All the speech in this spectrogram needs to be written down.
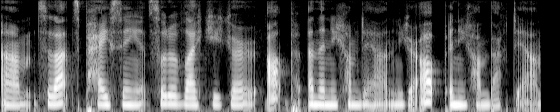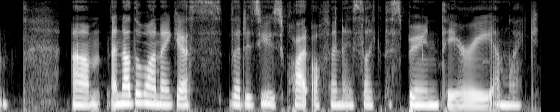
Um, so that's pacing. It's sort of like you go up and then you come down, you go up and you come back down. Um, another one, I guess, that is used quite often is like the spoon theory, and like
